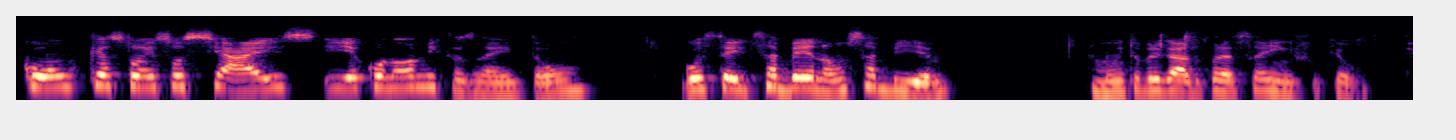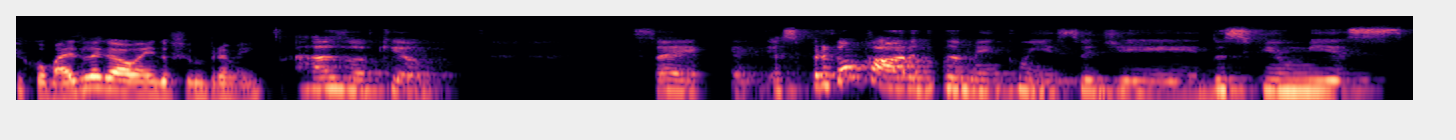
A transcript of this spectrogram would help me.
com questões sociais e econômicas né então gostei de saber não sabia muito obrigado por essa info que ficou mais legal ainda o filme para mim Arrasou, Kill. Isso aí. Eu super concordo também com isso de dos filmes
